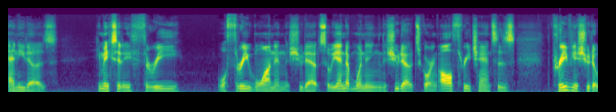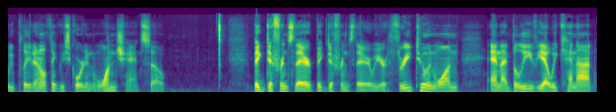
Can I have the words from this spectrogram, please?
and he does. He makes it a 3 well, 3 1 in the shootout. So we end up winning the shootout, scoring all three chances. The previous shootout we played, I don't think we scored in one chance. So big difference there, big difference there. We are 3 2 and 1, and I believe, yeah, we cannot.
